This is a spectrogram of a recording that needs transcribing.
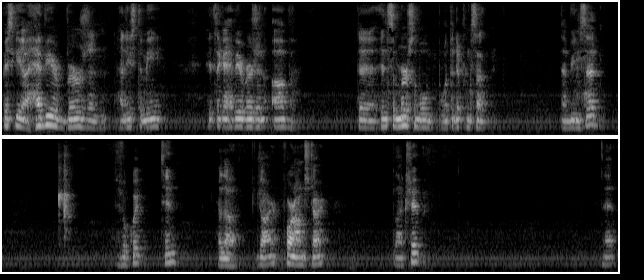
basically a heavier version, at least to me. It's like a heavier version of the insubmersible with a different scent. That being said, just real quick, tin or the jar, four ounce jar, black ship, that,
